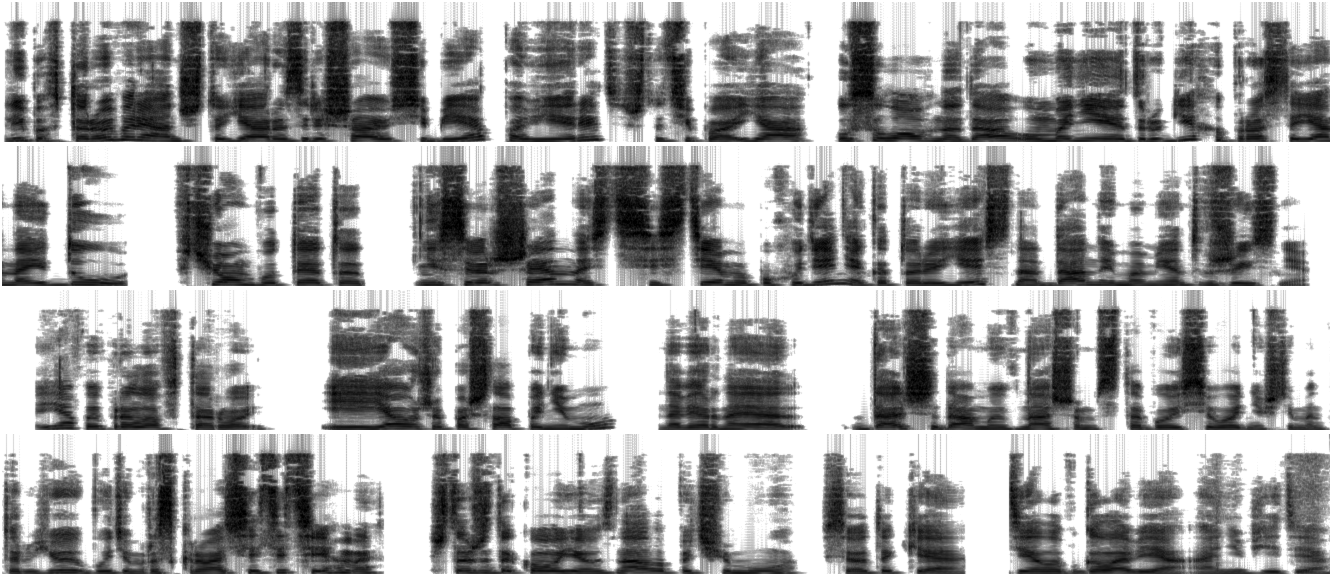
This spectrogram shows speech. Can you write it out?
Либо второй вариант, что я разрешаю себе поверить, что типа я условно, да, умнее других, и просто я найду, в чем вот эта несовершенность системы похудения, которая есть на данный момент в жизни. Я выбрала второй. И я уже пошла по нему. Наверное, дальше, да, мы в нашем с тобой сегодняшнем интервью и будем раскрывать все эти темы. Что же такого я узнала, почему все-таки дело в голове, а не в еде.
